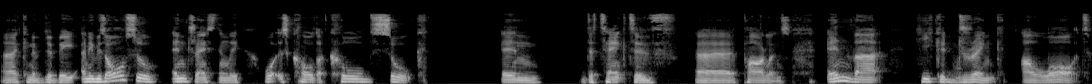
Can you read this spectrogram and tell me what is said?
uh, kind of debate. And he was also, interestingly, what is called a cold soak in detective uh, parlance, in that he could drink a lot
